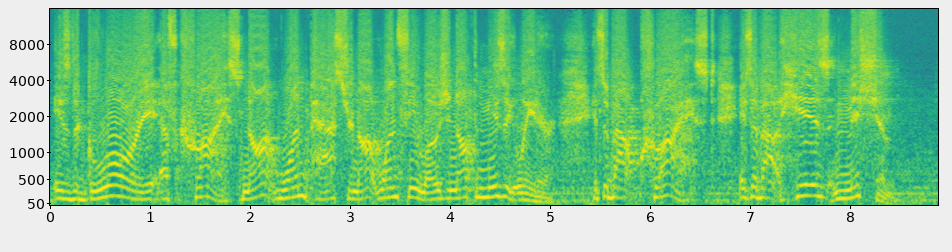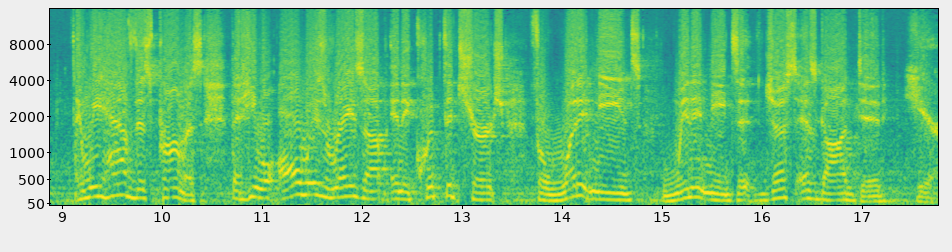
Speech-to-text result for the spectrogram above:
is the glory of Christ. Not one pastor, not one theologian, not the music leader. It's about Christ. It's about his mission. And we have this promise that he will always raise up and equip the church for what it needs when it needs it, just as God did here.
